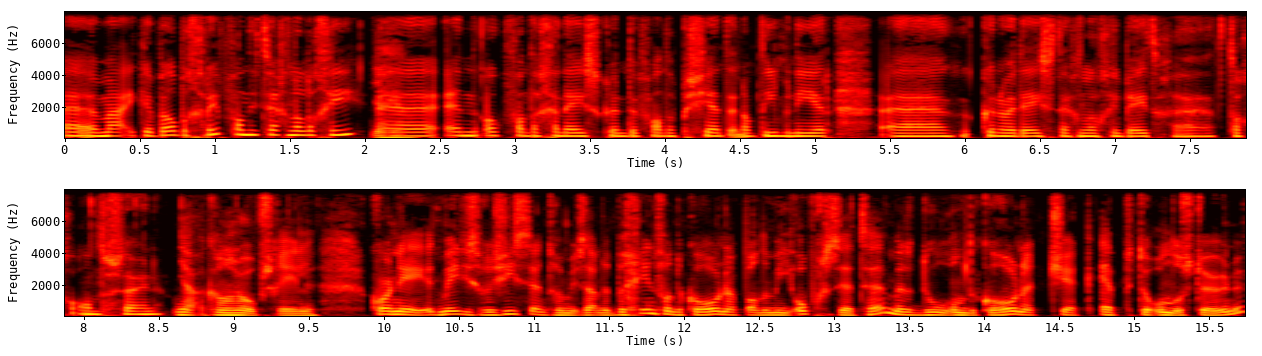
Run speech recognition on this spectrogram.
Uh, maar ik heb wel begrip van die technologie. Ja, ja. Uh, en ook van de geneeskunde van de patiënt. En op die manier uh, kunnen we deze technologie beter toch ondersteunen. Ja, kan een hoop schelen. Corné, het Medisch Regiecentrum is aan het begin van de coronapandemie opgezet. Hè, met het doel om de Corona-check-app te ondersteunen.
